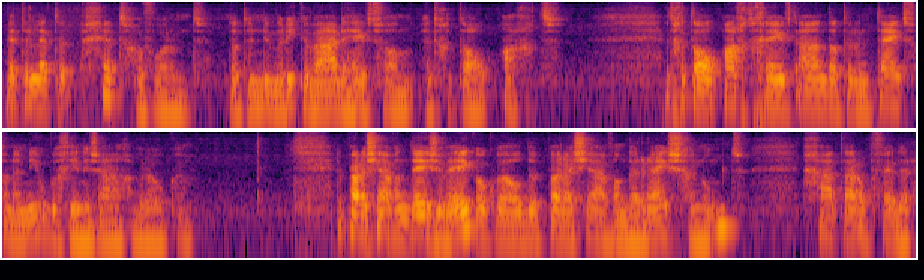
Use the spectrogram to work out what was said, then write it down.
werd de letter get gevormd, dat de numerieke waarde heeft van het getal 8. Het getal 8 geeft aan dat er een tijd van een nieuw begin is aangebroken. De parasha van deze week, ook wel de parasha van de reis genoemd, gaat daarop verder.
